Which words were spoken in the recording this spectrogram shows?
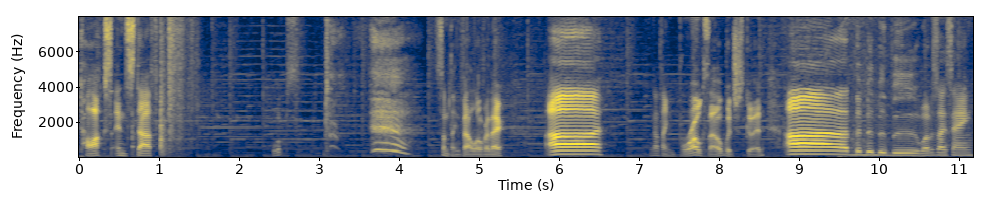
talks and stuff Whoops. Something fell over there. Uh, nothing broke though, which is good. Uh, what was I saying?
